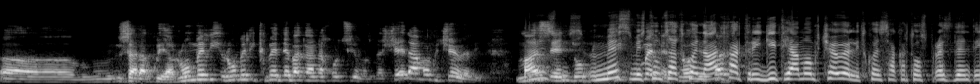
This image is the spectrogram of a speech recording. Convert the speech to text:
ის არა ქვია რომელი რომელი ქმედება განახორციელოს და შენ ამომრჩეველი მას ედო მესმის თუმცა თქვენ არ ხართ რიგითი ამომრჩეველი თქვენ საქართველოს პრეზიდენტი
